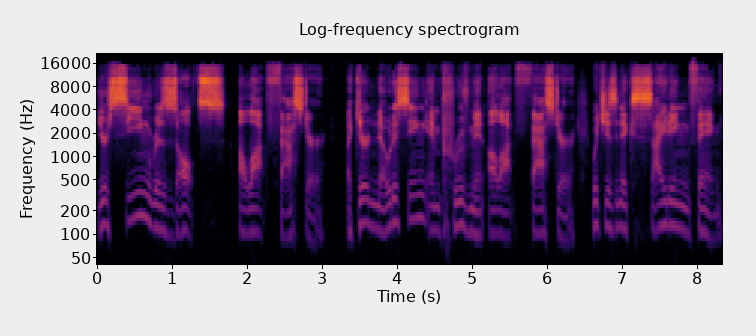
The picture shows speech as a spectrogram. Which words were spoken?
you're seeing results a lot faster. Like you're noticing improvement a lot faster, which is an exciting thing.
